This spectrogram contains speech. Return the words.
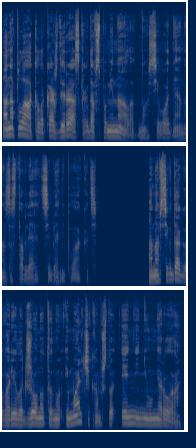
Она плакала каждый раз, когда вспоминала, но сегодня она заставляет себя не плакать. Она всегда говорила Джонатану и мальчикам, что Энни не умерла —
